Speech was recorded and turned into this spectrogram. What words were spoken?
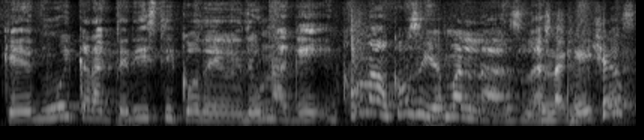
que es muy característico de, de una gay. ¿Cómo, no? ¿Cómo se llaman las, las ¿Una geisha? chicas?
